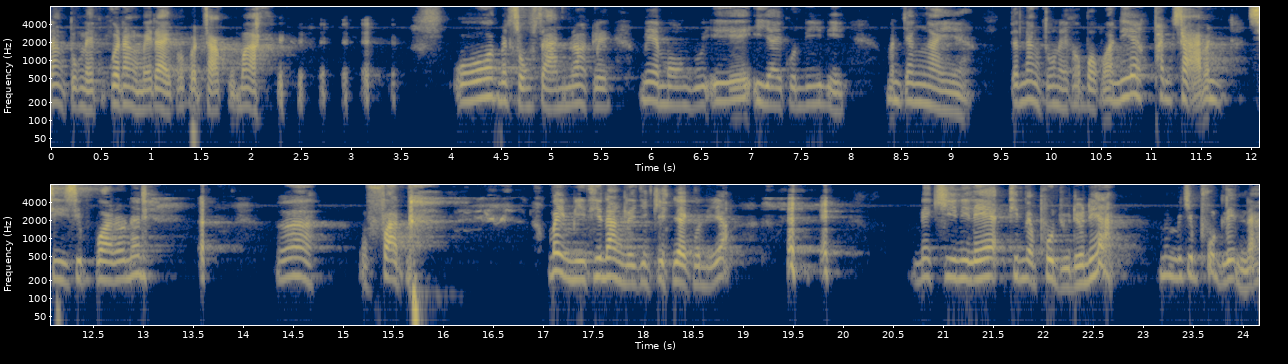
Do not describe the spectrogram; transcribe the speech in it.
นั่งตรงไหนกูก็นั่งไม่ได้ เพราะพรรษากูมาก โอ้มันสงสารมากเลย แม่มองดูเอ๊ะอียายคนนี้นี่ มันยังไงอะจะนั่งตรงไหนเขาบอกว่าเนี่ยพรรษามันสี่สิบกว่าแล้วนะเออฟัด ไม่มีที่นั่งเลยจริงๆยายคนนี้แม่คีนี่แหละที่แม่พูดอยู่เดี๋ยวนี้ มันไม่ใช่พูดเล่นนะ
